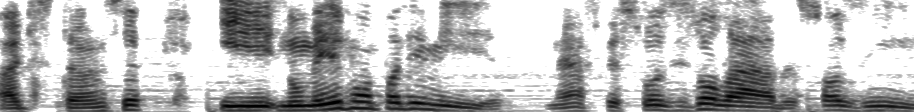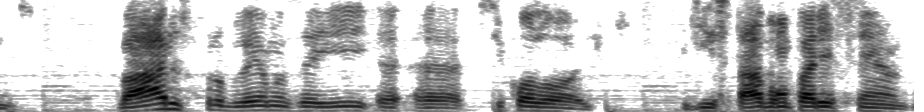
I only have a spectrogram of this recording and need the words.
à distância. E no meio de uma pandemia, né, as pessoas isoladas, sozinhos, vários problemas aí é, é, psicológicos que estavam aparecendo.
